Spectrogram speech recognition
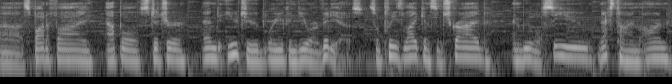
uh, Spotify, Apple, Stitcher, and YouTube, where you can view our videos. So please like and subscribe, and we will see you next time on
